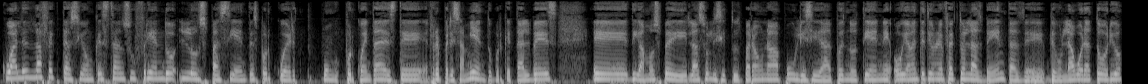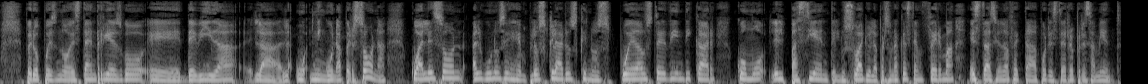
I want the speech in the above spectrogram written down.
¿Cuál es la afectación que están sufriendo los pacientes por, por cuenta de este represamiento? Porque tal vez, eh, digamos, pedir la solicitud para una publicidad, pues no tiene, obviamente tiene un efecto en las ventas de, un laboratorio, pero pues no está en riesgo eh, de vida ninguna persona. ¿Cuáles son algunos ejemplos claros que nos pueda usted indicar cómo el paciente, el usuario, la persona que está enferma, está siendo afectada por este represamiento?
